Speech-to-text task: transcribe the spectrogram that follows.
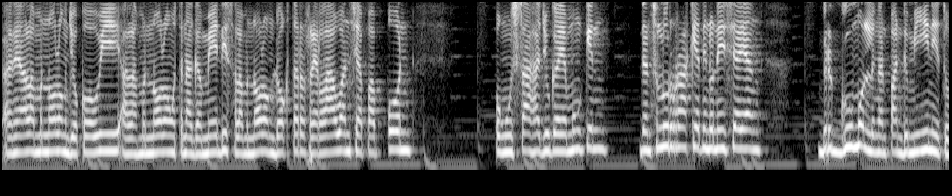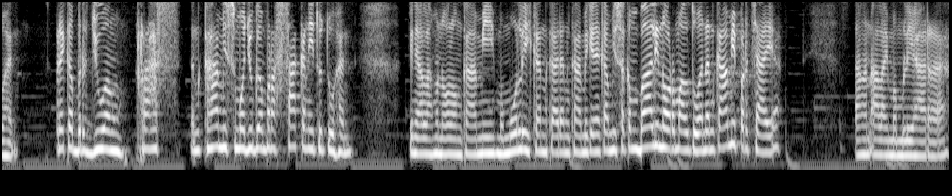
Allah menolong Jokowi, Allah menolong tenaga medis, Allah menolong dokter, relawan siapa pun, pengusaha juga yang mungkin dan seluruh rakyat Indonesia yang bergumul dengan pandemi ini Tuhan. Mereka berjuang keras dan kami semua juga merasakan itu Tuhan. Kini Allah menolong kami, memulihkan keadaan kami. Kini kami bisa kembali normal Tuhan dan kami percaya tangan Allah yang memelihara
